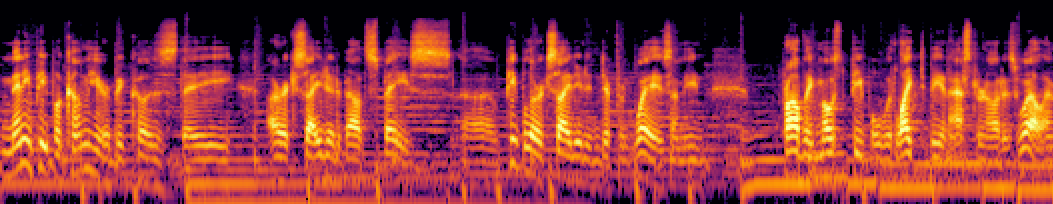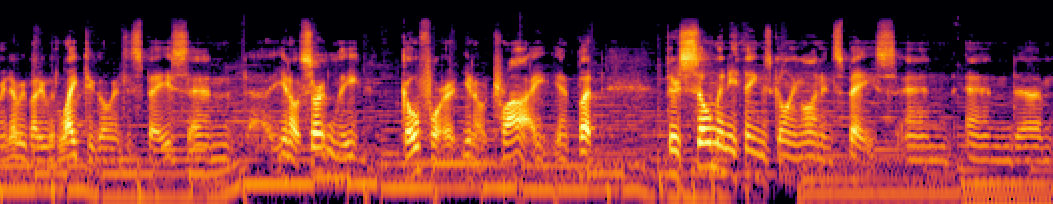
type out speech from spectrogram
many people come here because they are excited about space. Uh, people are excited in different ways. I mean, probably most people would like to be an astronaut as well. I mean, everybody would like to go into space and, uh, you know, certainly go for it, you know, try. But there's so many things going on in space and and um,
